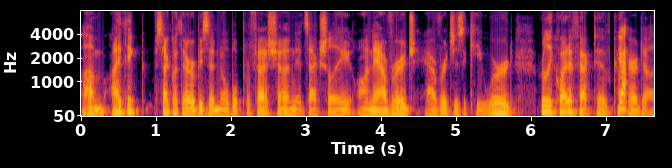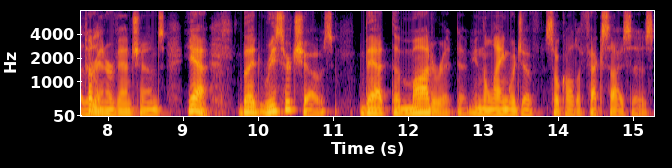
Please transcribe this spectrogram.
Um, I think psychotherapy is a noble profession. It's actually, on average, average is a key word, really quite effective Yeah, compared to other totally. interventions. Yeah. But research shows that the moderate, in the language of so called effect sizes,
